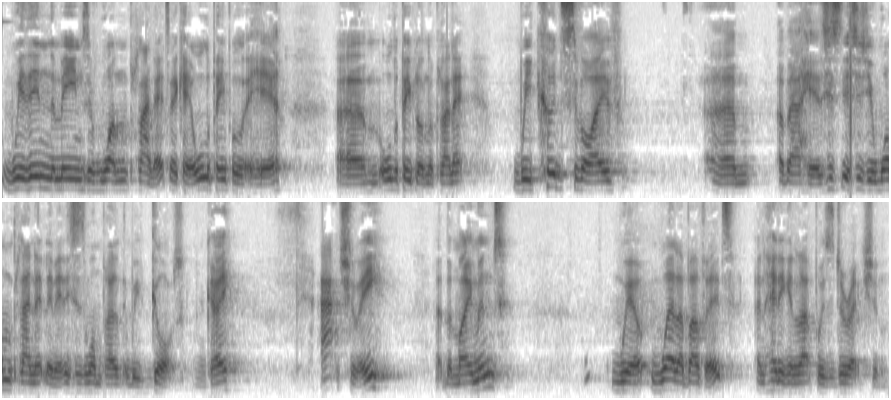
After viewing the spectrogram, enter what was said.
within the means of one planet, okay, all the people that are here, um, all the people on the planet, we could survive um, about here. This is, this is your one planet limit. This is the one planet that we've got, okay? Actually, at the moment, we're well above it and heading in an upwards direction.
